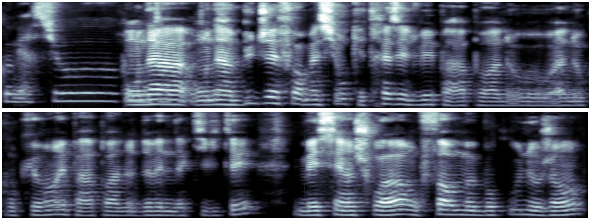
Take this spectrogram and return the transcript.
commerciaux On a, on a un budget formation qui est très élevé par rapport à nos, à nos concurrents et par rapport à notre domaine d'activité, mais c'est un choix. On forme beaucoup nos gens,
